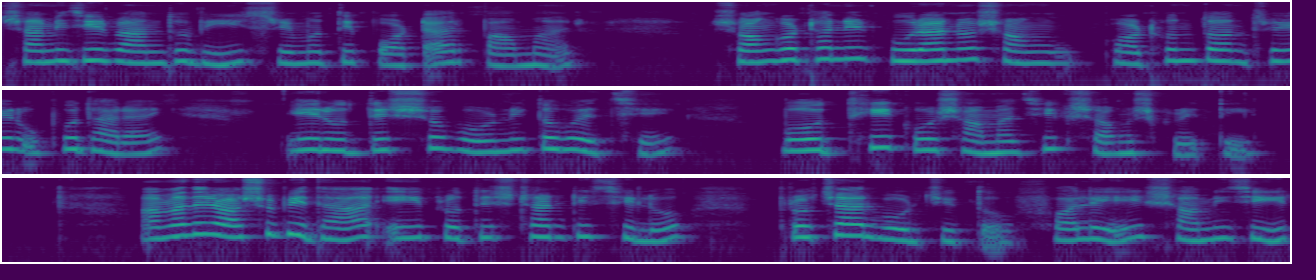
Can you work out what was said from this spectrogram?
স্বামীজির বান্ধবী শ্রীমতী পটার পামার, সংগঠনের পুরানো সংগঠনতন্ত্রের উপধারায় এর উদ্দেশ্য বর্ণিত হয়েছে বৌদ্ধিক ও সামাজিক সংস্কৃতি। আমাদের অসুবিধা এই প্রতিষ্ঠানটি ছিল প্রচার বর্জিত। ফলে স্বামীজির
